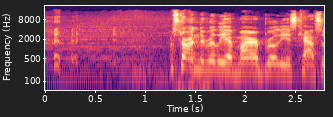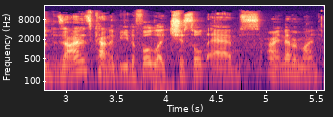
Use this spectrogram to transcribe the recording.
I'm starting to really admire Brodia's castle design. It's kind of beautiful, like chiseled abs. Alright, never mind.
